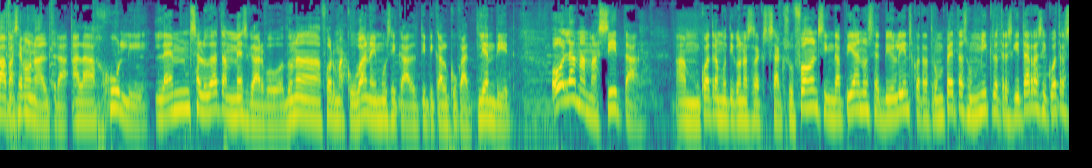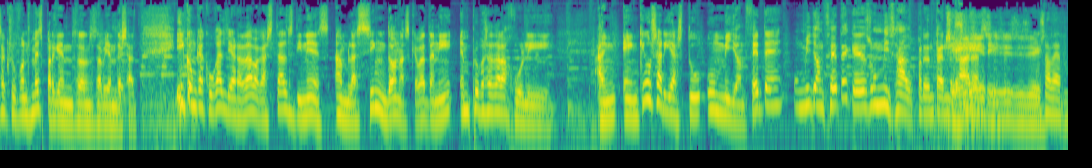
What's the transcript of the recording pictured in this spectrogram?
Va, passem a una altra. A la Juli l'hem saludat amb més garbo, d'una forma cubana i musical, típica al Cugat. Li hem dit, hola mamacita, amb quatre emoticones sax- saxofons, cinc de piano, set violins, quatre trompetes, un micro, tres guitarres i quatre saxofons més perquè ens els havien deixat. I com que a Cugat li agradava gastar els diners amb les cinc dones que va tenir, hem proposat a la Juli... En, en què usaries tu un milloncete? Un milloncete, que és un missal, per entendre. Sí, Ara sí, sí. sí, sí, sí. Ho sabem.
